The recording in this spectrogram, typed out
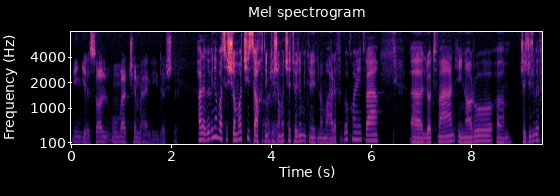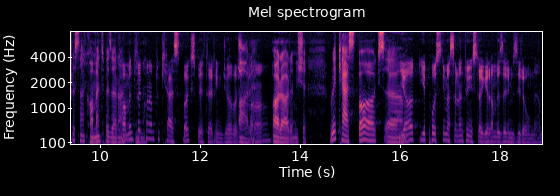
این یه سال اونور چه معنی داشته. آره ببینیم واسه شما چی ساختیم که آره. شما چطوری می‌تونید اینو معرفی بکنید و لطفا اینا رو چجوری بفرستن؟ کامنت بذارن. کامنت فکر کنم تو Castbox بهترین جا باشه آره. آره آره میشه. روی Castbox یا یه پستی مثلا تو اینستاگرام بذاریم زیر اونم.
